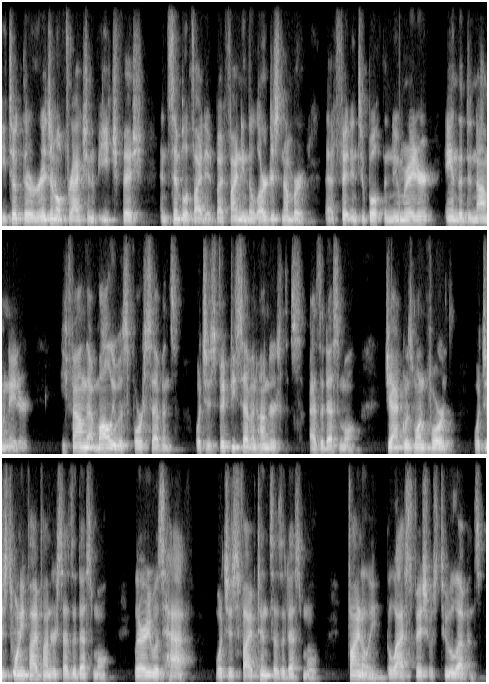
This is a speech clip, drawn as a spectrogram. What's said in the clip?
He took the original fraction of each fish and simplified it by finding the largest number that fit into both the numerator and the denominator. He found that Molly was 4 sevenths, which is 57 hundredths as a decimal. Jack was 1 fourth, which is 25 hundredths as a decimal. Larry was half, which is 5 tenths as a decimal. Finally, the last fish was 2 elevenths,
